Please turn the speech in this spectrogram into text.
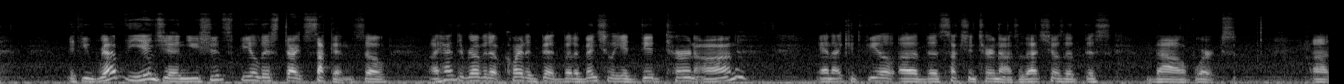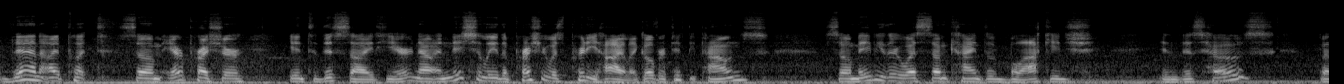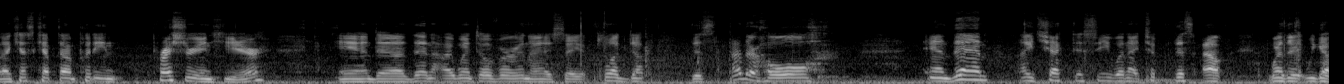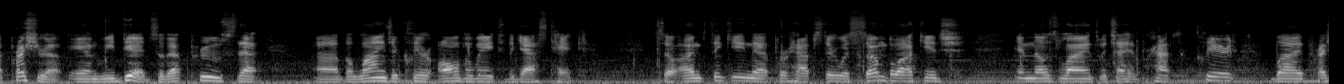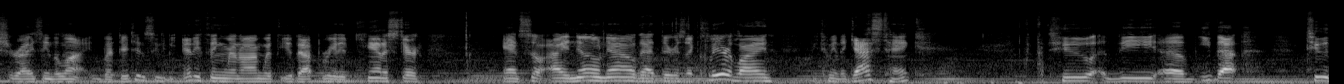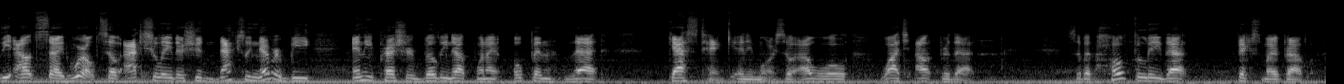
if you rev the engine you should feel this start sucking. So I had to rev it up quite a bit but eventually it did turn on and I could feel uh, the suction turn on. So that shows that this valve works uh, then I put some air pressure into this side here. Now initially the pressure was pretty high, like over 50 pounds. So maybe there was some kind of blockage in this hose, but I just kept on putting pressure in here. And uh, then I went over and I say plugged up this other hole. And then I checked to see when I took this out, whether we got pressure out and we did. So that proves that uh, the lines are clear all the way to the gas tank. So I'm thinking that perhaps there was some blockage in those lines, which I have perhaps cleared by pressurizing the line. But there didn't seem to be anything wrong with the evaporative canister. And so I know now that there is a clear line between the gas tank to the uh, evap to the outside world. So actually there should actually never be any pressure building up when I open that gas tank anymore. So I will watch out for that. So, but hopefully that fixed my problem.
